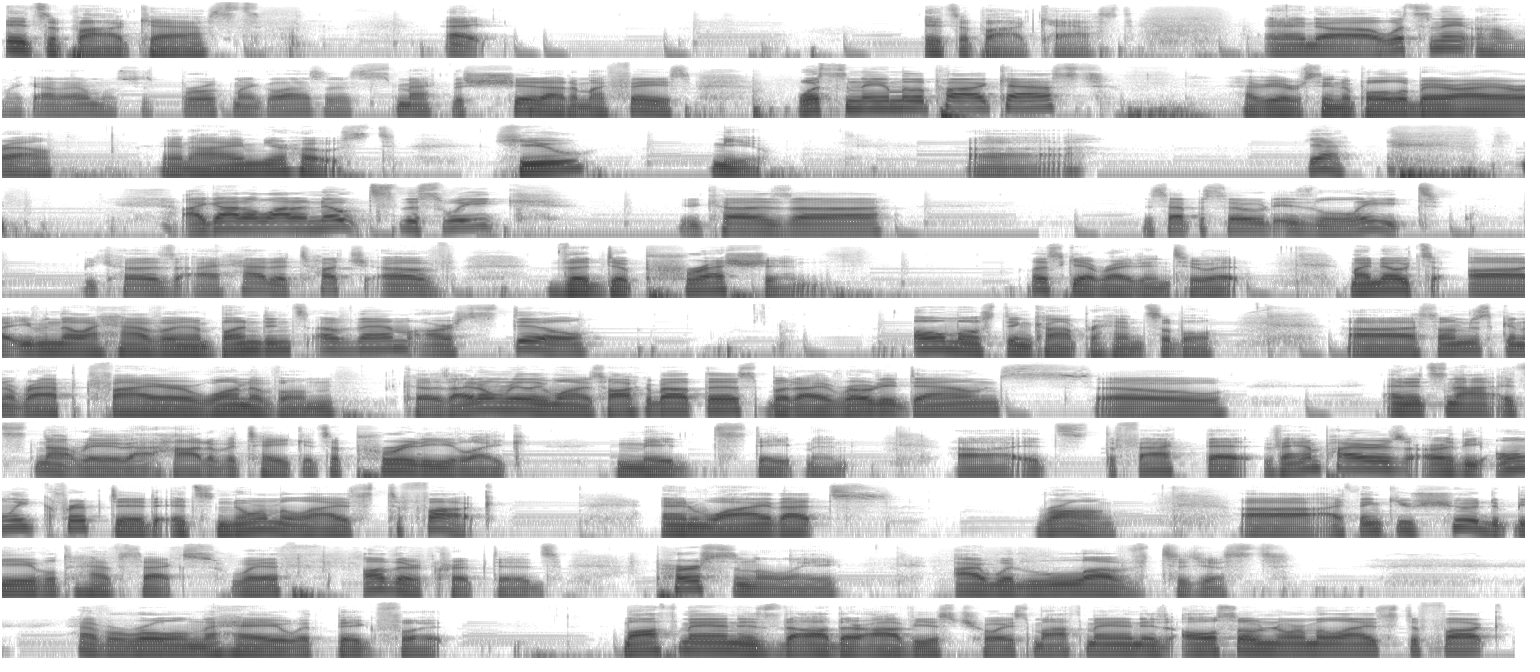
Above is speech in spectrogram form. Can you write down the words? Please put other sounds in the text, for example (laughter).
It's a podcast. Hey. It's a podcast. And uh what's the name? Oh my god, I almost just broke my glass. glasses. Smacked the shit out of my face. What's the name of the podcast? Have you ever seen a polar bear IRL? And I'm your host, Hugh Mew. Uh yeah. (laughs) I got a lot of notes this week because uh this episode is late because I had a touch of the depression. Let's get right into it. My notes, uh, even though I have an abundance of them, are still almost incomprehensible. Uh, so I'm just gonna rapid fire one of them because I don't really want to talk about this, but I wrote it down. So, and it's not it's not really that hot of a take. It's a pretty like mid statement. Uh, it's the fact that vampires are the only cryptid it's normalized to fuck, and why that's wrong. Uh, I think you should be able to have sex with other cryptids. Personally, I would love to just have a roll in the hay with Bigfoot. Mothman is the other obvious choice. Mothman is also normalized to fuck.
